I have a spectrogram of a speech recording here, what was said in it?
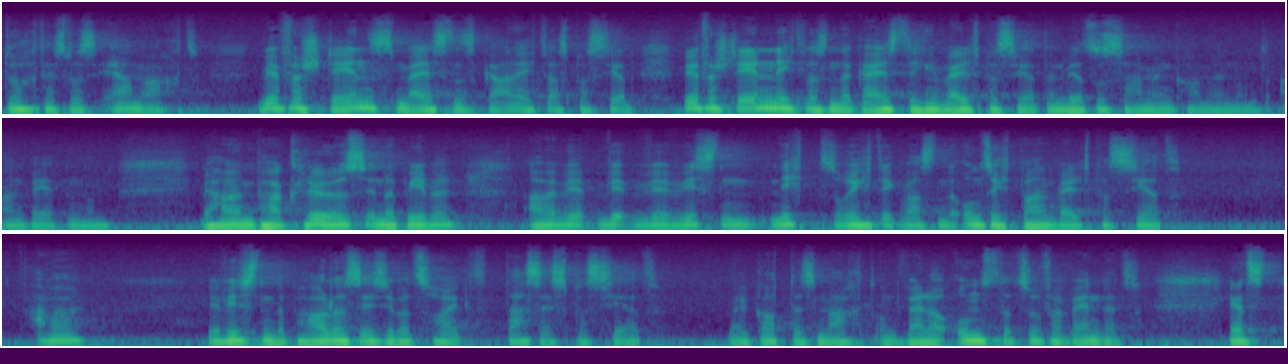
durch das, was er macht. Wir verstehen es meistens gar nicht, was passiert. Wir verstehen nicht, was in der geistlichen Welt passiert, wenn wir zusammenkommen und anbeten. Und wir haben ein paar Clues in der Bibel, aber wir, wir, wir wissen nicht so richtig, was in der unsichtbaren Welt passiert. Aber wir wissen, der Paulus ist überzeugt, dass es passiert, weil Gott es macht und weil er uns dazu verwendet. Jetzt,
